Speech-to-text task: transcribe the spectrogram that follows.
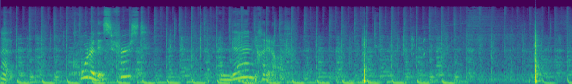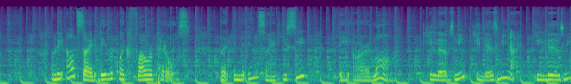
gonna quarter this first, and then cut it off. On the outside, they look like flower petals, but in the inside, you see, they are long. He loves me, he loves me not. He loves me,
